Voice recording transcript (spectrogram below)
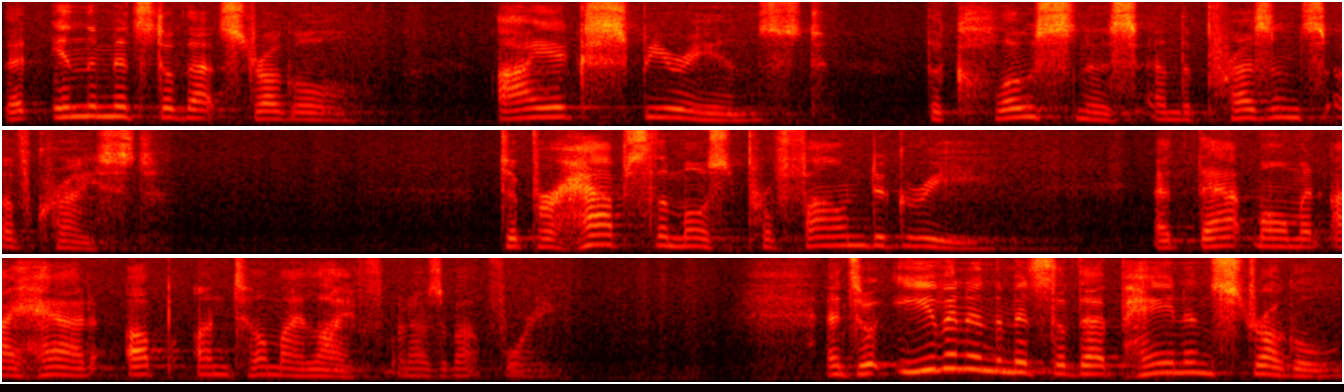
That in the midst of that struggle, I experienced the closeness and the presence of Christ to perhaps the most profound degree at that moment I had up until my life when I was about 40. And so, even in the midst of that pain and struggle,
